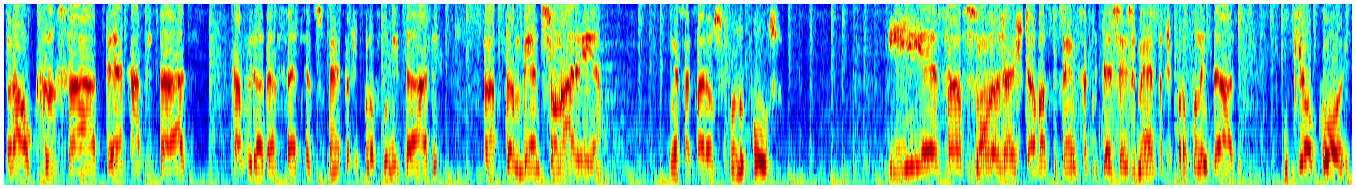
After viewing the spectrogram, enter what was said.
para alcançar até a cavidade, cavidade a 700 metros de profundidade, para também adicionar areia. Necessário um segundo poço. E essa sonda já estava a 176 metros de profundidade. O que ocorre?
